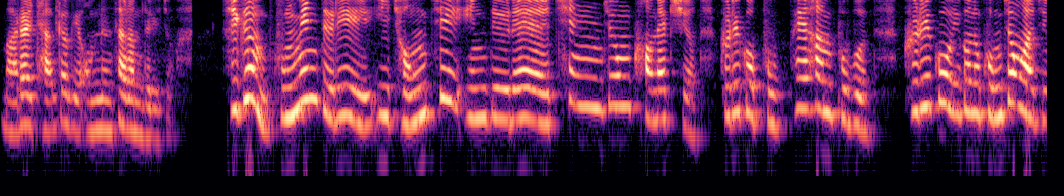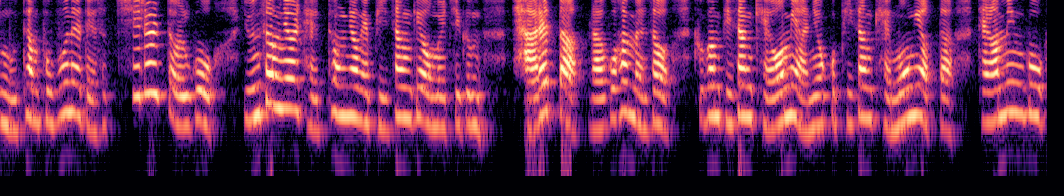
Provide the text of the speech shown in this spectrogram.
말할 자격이 없는 사람들이죠. 지금 국민들이 이 정치인들의 친중 커넥션 그리고 부패한 부분 그리고 이거는 공정하지 못한 부분에 대해서 치를 떨고 윤석열 대통령의 비상계엄을 지금 잘했다라고 하면서 그건 비상계엄이 아니었고 비상계몽이었다. 대한민국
